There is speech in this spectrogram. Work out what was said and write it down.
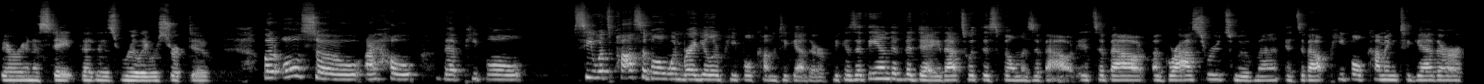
they're in a state that is really restrictive. But also, I hope that people see what's possible when regular people come together. Because at the end of the day, that's what this film is about. It's about a grassroots movement. It's about people coming together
